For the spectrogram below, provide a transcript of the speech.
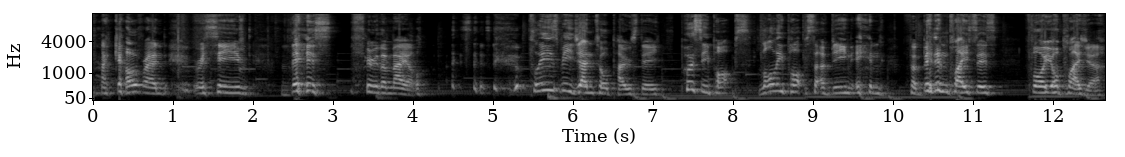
My girlfriend received this through the mail. Please be gentle, Posty. Pussy pops, lollipops that have been in forbidden places for your pleasure.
